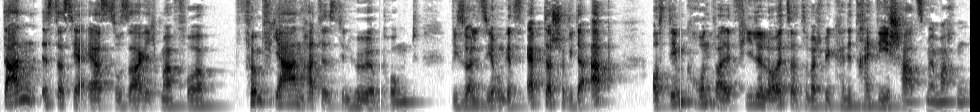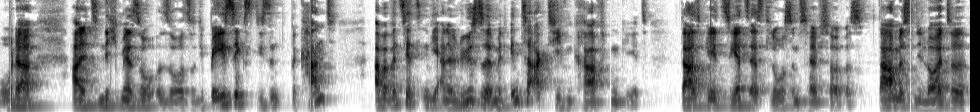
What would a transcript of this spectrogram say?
dann ist das ja erst so, sage ich mal, vor fünf Jahren hatte es den Höhepunkt Visualisierung. Jetzt appt das schon wieder ab. Aus dem Grund, weil viele Leute zum Beispiel keine 3D-Charts mehr machen oder halt nicht mehr so, so, so die Basics, die sind bekannt. Aber wenn es jetzt in die Analyse mit interaktiven Grafiken geht, da geht's jetzt erst los im Self-Service. Da müssen die Leute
